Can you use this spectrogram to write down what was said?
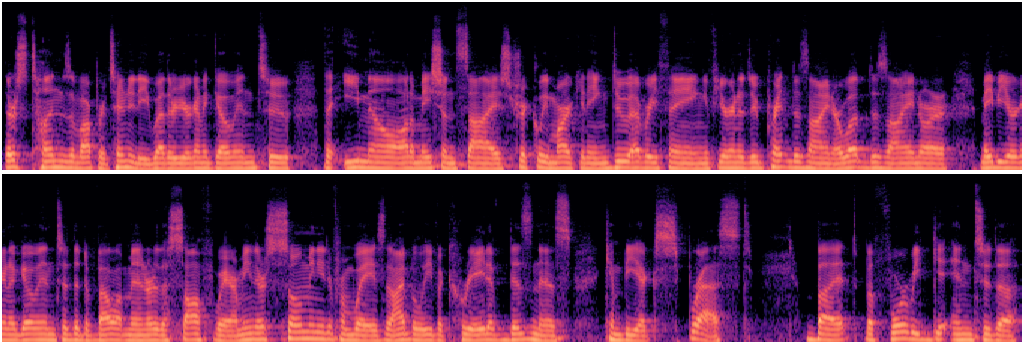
There's tons of opportunity, whether you're going to go into the email automation side, strictly marketing, do everything, if you're going to do print design or web design, or maybe you're going to go into the development or the software. I mean, there's so many different ways that I believe a creative business can be expressed but before we get into the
